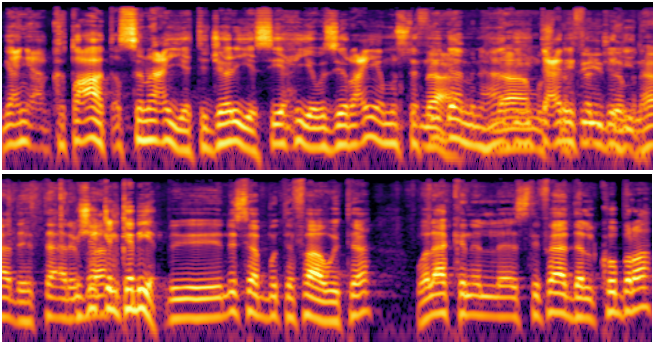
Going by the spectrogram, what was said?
يعني القطاعات الصناعية التجارية السياحية والزراعية مستفيدة نعم من هذه نعم التعرفة مستفيدة الجديدة من هذه التعرفة بشكل كبير. بنسب متفاوتة ولكن الاستفادة الكبرى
